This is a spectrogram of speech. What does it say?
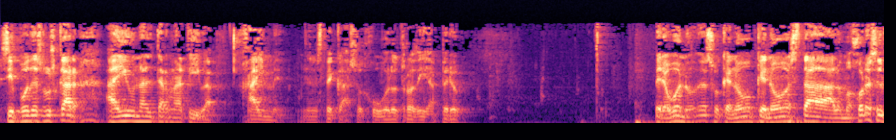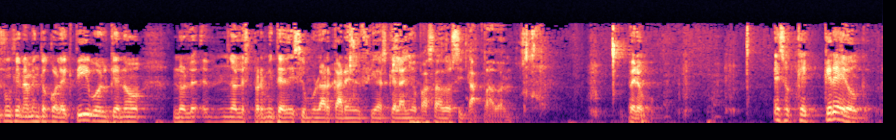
si puedes buscar ahí una alternativa Jaime en este caso jugó el otro día pero pero bueno, eso, que no, que no está, a lo mejor es el funcionamiento colectivo el que no, le, no les permite disimular carencias que el año pasado sí tapaban. Pero, eso que creo que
